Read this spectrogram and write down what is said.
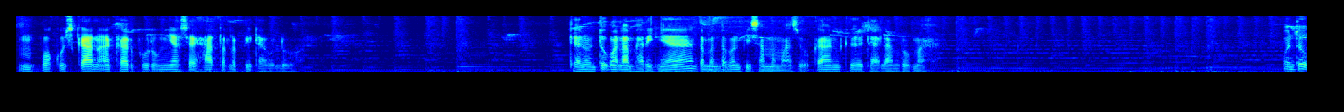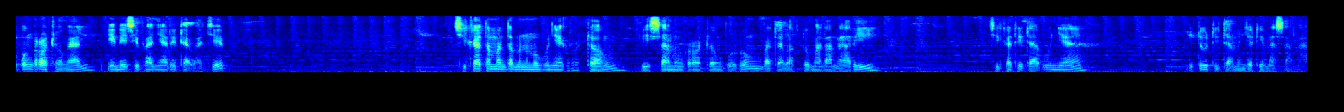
memfokuskan agar burungnya sehat terlebih dahulu. Dan untuk malam harinya teman-teman bisa memasukkan ke dalam rumah. Untuk pengkerodongan ini sifatnya tidak wajib. Jika teman-teman mempunyai kerodong bisa mengkerodong burung pada waktu malam hari. Jika tidak punya itu tidak menjadi masalah.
